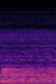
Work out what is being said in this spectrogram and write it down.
Bye.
